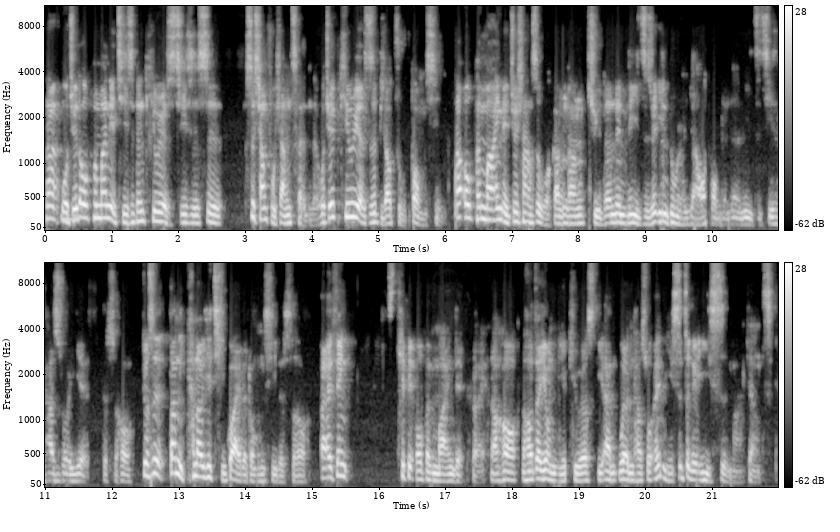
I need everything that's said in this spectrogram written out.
那我觉得 open minded 其实跟 curious 其实是是相辅相成的。我觉得 curious 是比较主动性，那 open minded 就像是我刚刚举的那例子，就印度人摇头的那个例子，其实他是说 yes 的时候，就是当你看到一些奇怪的东西的时候，I think。keep it open minded, right？然后，然后再用你的 curiosity 按问他说：“哎，你是这个意思吗？”这样子，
